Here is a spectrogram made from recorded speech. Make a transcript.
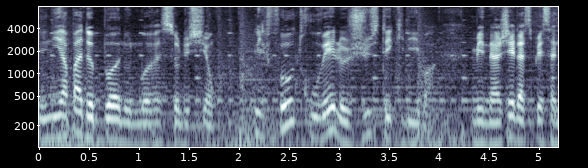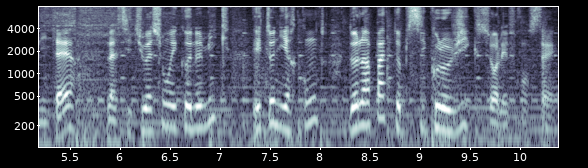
Il n'y a pas de bonne ou de mauvaise solution. Il faut trouver le juste équilibre. Ménager l'aspect sanitaire, la situation économique et tenir compte de l'impact psychologique sur les Français.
